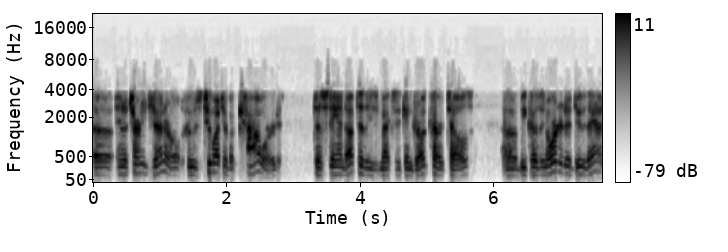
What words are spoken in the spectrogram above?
uh, an attorney general who's too much of a coward to stand up to these Mexican drug cartels uh, because in order to do that,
